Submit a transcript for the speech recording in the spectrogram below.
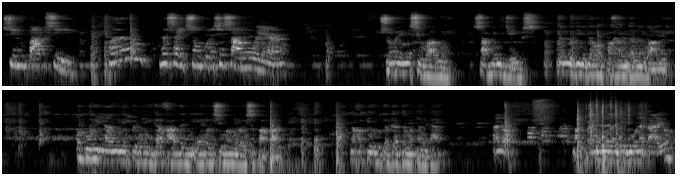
Si Papsi. Parang na-side song ko na siya somewhere. Sumay niya si Wawi. Sabi ni James, na hindi daw ang pakiramdam ng Wawi. Pag-uwi namin ay pinahiga kagad ni Aaron si Mang Roy sa papa. Nakatulog agad na matanda. Ano? Magpahinga na lang din muna tayo.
